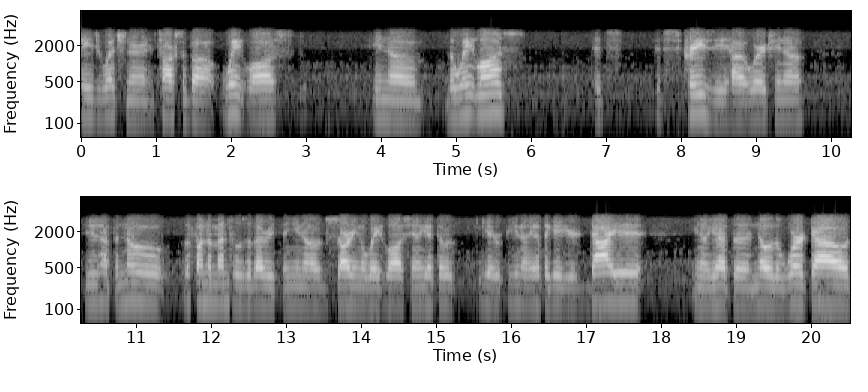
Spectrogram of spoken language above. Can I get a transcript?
Paige Wechsner, it talks about weight loss. You know, the weight loss, it's it's crazy how it works. You know, you just have to know the fundamentals of everything. You know, starting a weight loss. You know, you have to get you know you have to get your diet. You know, you have to know the workouts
